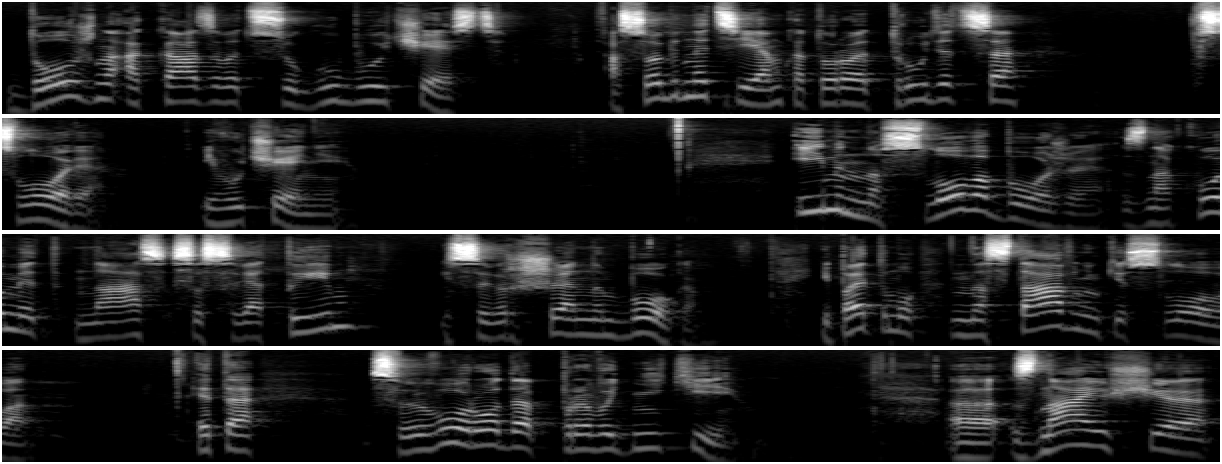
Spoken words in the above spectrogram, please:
должно оказывать сугубую честь, особенно тем, которые трудятся в слове и в учении». Именно Слово Божие знакомит нас со святым и совершенным Богом. И поэтому наставники Слова – это своего рода проводники, э, знающие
